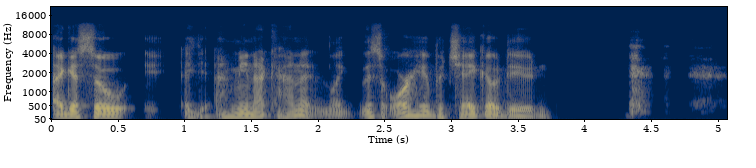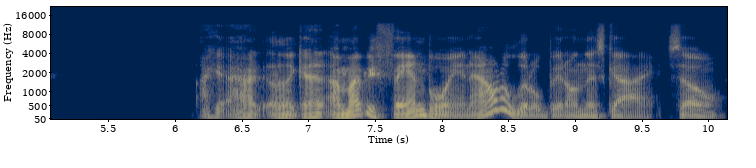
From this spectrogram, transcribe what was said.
I guess so. I mean, I kind of like this Jorge Pacheco dude. I, I like I, I, might be fanboying out a little bit on this guy. So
